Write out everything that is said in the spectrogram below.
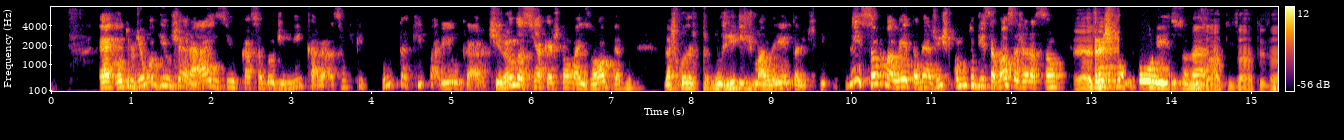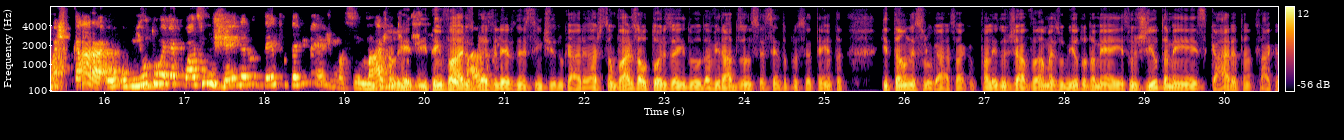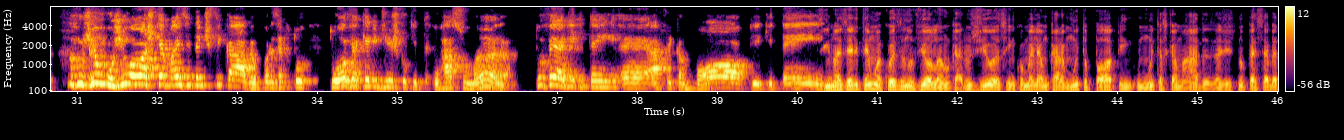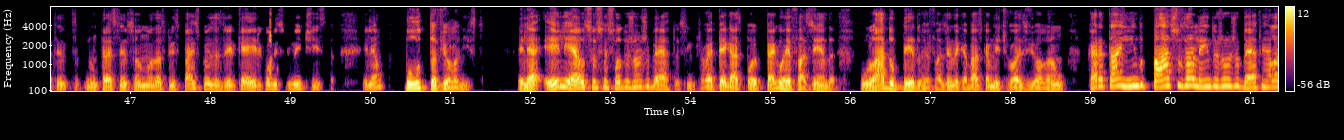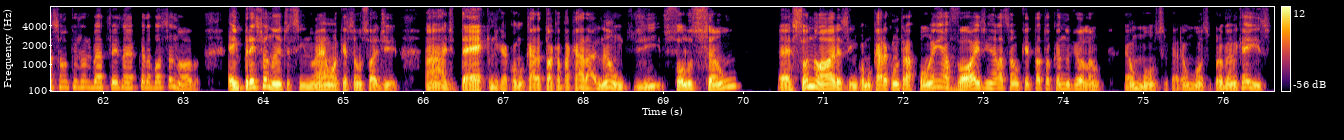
É, outro dia eu ouvi o Gerais e o Caçador de Mim, cara, assim, eu fiquei, puta que pariu, cara. Tirando, assim, a questão mais óbvia do, das coisas dos hits de maletas, que nem são maleta, né? A gente, como tu disse, a nossa geração é, a transformou gente... isso, né? Exato, exato, exato. Mas, cara, o, o, Milton ele é quase um gênero dentro dele mesmo, assim, mais do que... E, e tem vários brasileiros nesse sentido, cara. Eu acho que são vários autores aí do, da virada dos anos 60 para os 70 que estão nesse lugar, saca? Eu falei do Djavan, mas o Milton também é esse, o Gil também é esse cara, tá, saca? Mas o Gil, o Gil eu acho que é mais identificável. Por exemplo, tu, tu ouve aquele disco que o Raça Humana, Tu vê ali que tem é, African Pop, que tem. Sim, mas ele tem uma coisa no violão, cara. O Gil, assim, como ele é um cara muito pop, com muitas camadas, a gente não percebe, não presta atenção numa das principais coisas dele, que é ele como instrumentista. Ele é um puta violonista. Ele é, ele é o sucessor do João Gilberto, assim. Você vai pegar, pô, pega o Refazenda, o lado B do Refazenda, que é basicamente voz e violão, o cara tá indo passos além do João Gilberto em relação ao que o João Gilberto fez na época da Bossa Nova. É impressionante, assim, não é uma questão só de, ah, de técnica, como o cara toca pra caralho, não, de solução é, sonora, assim, como o cara contrapõe a voz em relação ao que ele tá tocando no violão. É um monstro, cara, é um monstro. O problema é que é isso.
